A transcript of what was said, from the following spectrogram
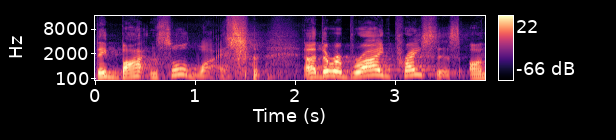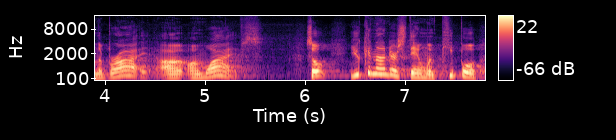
they bought and sold wives. uh, there were bride prices on the bride uh, on wives. So you can understand when people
